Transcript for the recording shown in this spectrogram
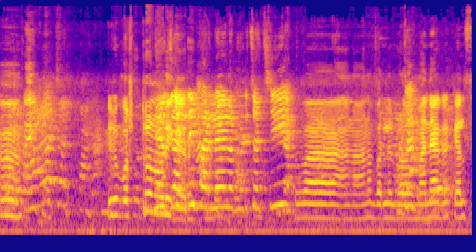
ಹ್ಞೂ ಇದು ಅಷ್ಟ್ರು ನೋಡಿದ್ದೇವೆ ನಾನು ಬರ್ಲಿಲ್ಲ ಬಿಡ ಮನ್ಯಾಗ ಕೆಲ್ಸ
